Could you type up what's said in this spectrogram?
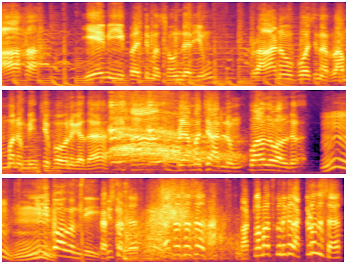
ఆహా ఏమి ఈ ప్రతిమ సౌందర్యం? ప్రాణం పోసిన రమ్మను మించిపోవును కదా. బ్రహ్మచారులు వలదు వలదు ఇది బాగుంది. తీసుకోండి sir. Sir sir sir sir బట్టలు మార్చుకునే కదా అక్కడ ఉంది సార్.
